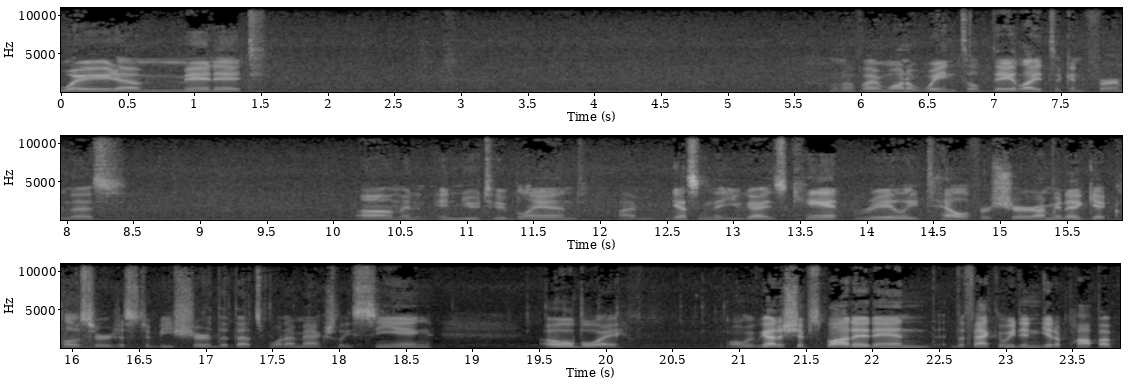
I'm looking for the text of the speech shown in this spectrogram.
Wait a minute. I don't know if I want to wait until daylight to confirm this. Um, and in YouTube land, I'm guessing that you guys can't really tell for sure. I'm going to get closer just to be sure that that's what I'm actually seeing. Oh boy. Well, we've got a ship spotted, and the fact that we didn't get a pop-up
